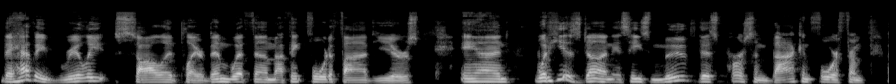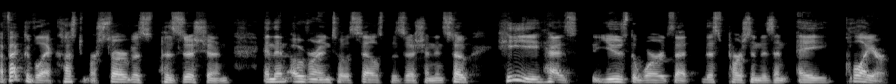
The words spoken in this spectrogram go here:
They have a really solid player, been with them, I think, four to five years. And what he has done is he's moved this person back and forth from effectively a customer service position and then over into a sales position. And so he has used the words that this person is an A player.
